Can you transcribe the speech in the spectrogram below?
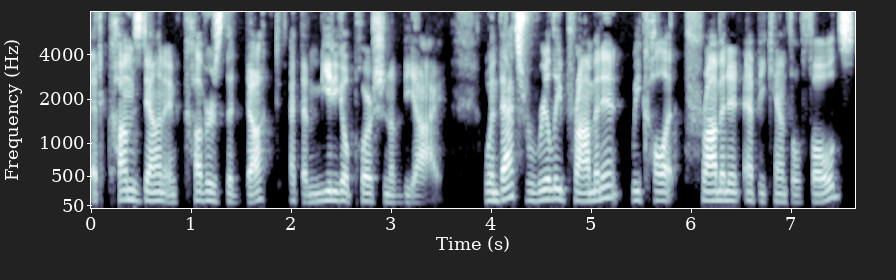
that comes down and covers the duct at the medial portion of the eye. When that's really prominent, we call it prominent epicanthal folds.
